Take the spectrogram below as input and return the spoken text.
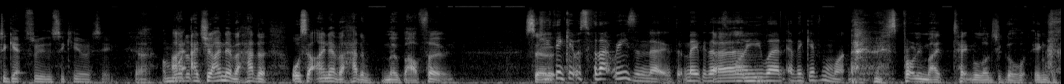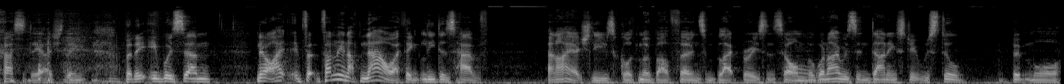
to get through the security. Yeah. And I, what ab- actually, I never had a. Also, I never had a mobile phone. So Do you think it was for that reason, though, that maybe that's why Um, you weren't ever given one? it's probably my technological incapacity, I should think. But it, it was. Um, no, I, funnily enough, now I think leaders have, and I actually use, of course, mobile phones and Blackberries and so on. But mm. when I was in Downing Street, it was still a bit more.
